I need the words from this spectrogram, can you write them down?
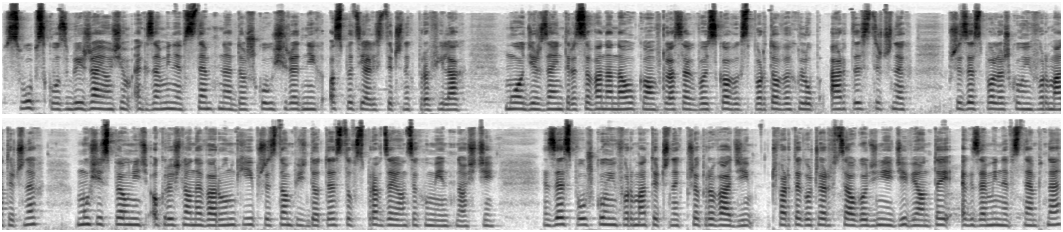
W Słupsku zbliżają się egzaminy wstępne do szkół średnich o specjalistycznych profilach. Młodzież zainteresowana nauką w klasach wojskowych, sportowych lub artystycznych przy zespole szkół informatycznych musi spełnić określone warunki i przystąpić do testów sprawdzających umiejętności. Zespół Szkół Informatycznych przeprowadzi 4 czerwca o godzinie 9 egzaminy wstępne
